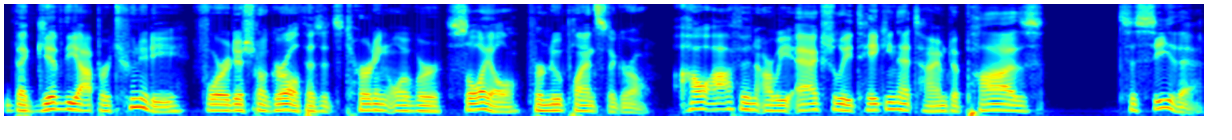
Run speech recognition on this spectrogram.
that give the opportunity for additional growth as it's turning over soil for new plants to grow how often are we actually taking that time to pause to see that?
